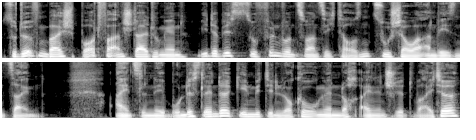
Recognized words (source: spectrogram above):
so dürfen bei Sportveranstaltungen wieder bis zu 25.000 Zuschauer anwesend sein. Einzelne Bundesländer gehen mit den Lockerungen noch einen Schritt weiter.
